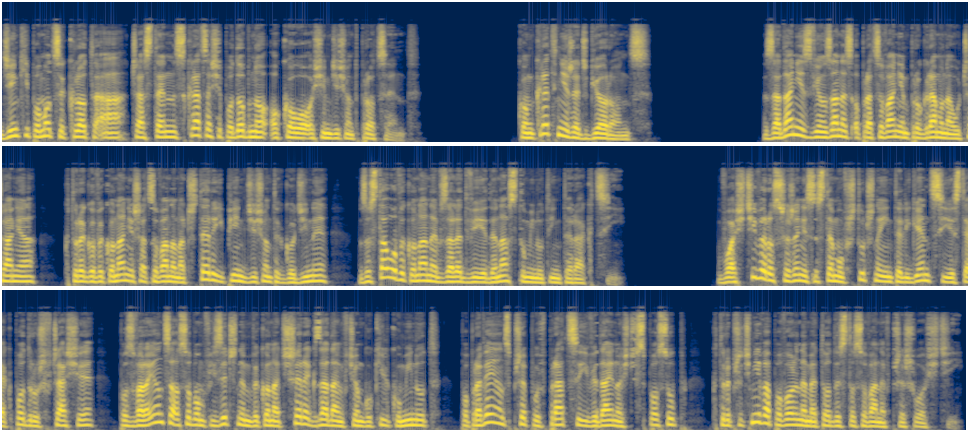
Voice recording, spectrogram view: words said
Dzięki pomocy Klot A czas ten skraca się podobno około 80%. Konkretnie rzecz biorąc, zadanie związane z opracowaniem programu nauczania, którego wykonanie szacowano na 4,5 godziny, zostało wykonane w zaledwie 11 minut interakcji. Właściwe rozszerzenie systemów sztucznej inteligencji jest jak podróż w czasie, pozwalająca osobom fizycznym wykonać szereg zadań w ciągu kilku minut, poprawiając przepływ pracy i wydajność w sposób, który przyćmiewa powolne metody stosowane w przeszłości.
